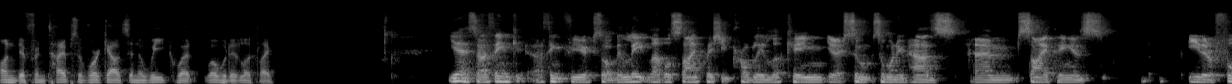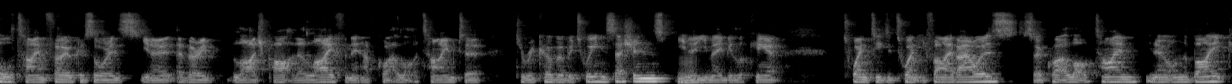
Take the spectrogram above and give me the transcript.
on different types of workouts in a week. What what would it look like? Yeah, so I think I think for your sort of elite level cyclist, you're probably looking, you know, some someone who has um, cycling as either a full time focus or is you know a very large part of their life, and they have quite a lot of time to to recover between sessions. You mm-hmm. know, you may be looking at 20 to 25 hours so quite a lot of time you know on the bike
